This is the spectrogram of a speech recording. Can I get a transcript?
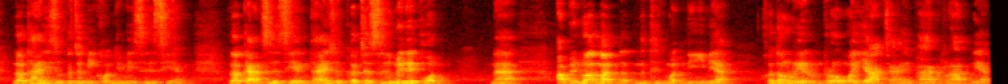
ๆแล้วท้ายที่สุดก็จะมีคนที่ไม่ซื้อเสียง แล้วการซื้อเสียงท้ายที่สุดก็จะซื้อไม่ได้ผล นะเอาเป็นว่ามันถึงวันนี้เนี่ยก็ต้องเรียนตรงๆว่าอยากจะให้ภาครัฐเนี่ย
